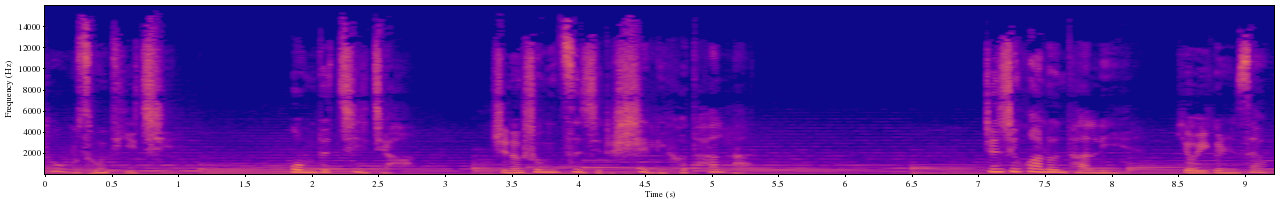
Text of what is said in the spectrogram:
都无从提起，我们的计较，只能说明自己的势力和贪婪。真心话论坛里有一个人在问：“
